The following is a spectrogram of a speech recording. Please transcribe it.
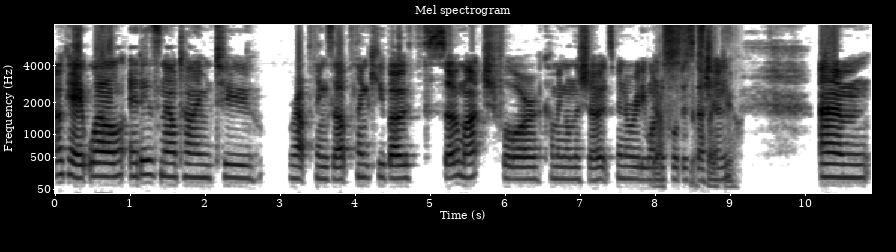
Okay, well, it is now time to wrap things up. Thank you both so much for coming on the show. It's been a really wonderful yes, discussion. Yes, um,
